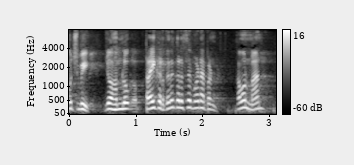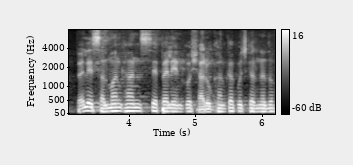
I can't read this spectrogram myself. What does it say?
कुछ भी जो हम लोग ट्राई करते हैं ना Karan sir what happened come on man पहले सलमान खान से पहले इनको शाहरुख खान का कुछ करने दो।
